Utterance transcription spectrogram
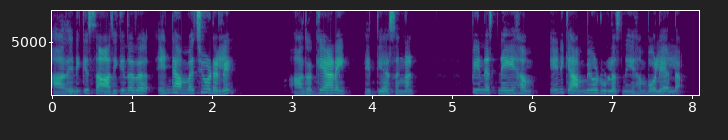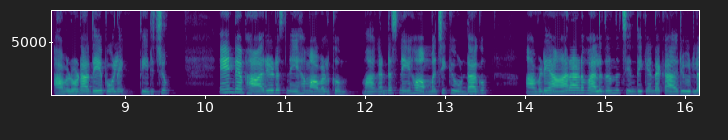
അതെനിക്ക് സാധിക്കുന്നത് എന്റെ അമ്മച്ചിയോടല്ലേ? അതൊക്കെയാണേ വ്യത്യാസങ്ങൾ. പിന്നെ സ്നേഹം എനിക്ക് അമ്മയോടുള്ള സ്നേഹം പോലെയല്ല. അവളോട് അതേപോലെ തിരിച്ചും. എന്റെ ഭാര്യയുടെ സ്നേഹം അവൾക്കും മകന്റെ സ്നേഹം അമ്മച്ചിക്കും ഉണ്ടാകും. അവിടെ ആരാണ് വലുതെന്ന് ചിന്തിക്കേണ്ട കാര്യമില്ല.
